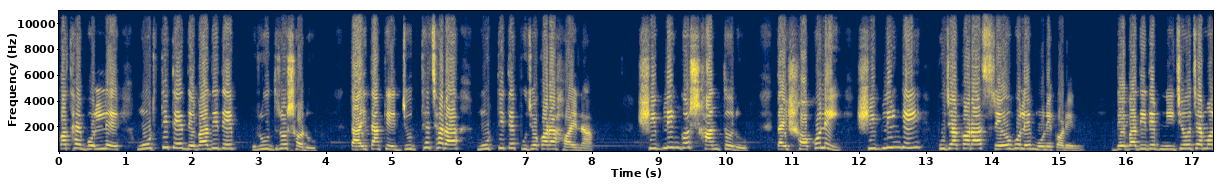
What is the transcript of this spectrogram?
কথায় বললে, মূর্তিতে দেবাদিদেব রুদ্র স্বরূপ তাই তাকে যুদ্ধে ছাড়া মূর্তিতে পুজো করা হয় না। শিবলিঙ্গ শান্ত রূপ তাই সকলেই শিবলিঙ্গেই পূজা করা শ্রেয় বলে মনে করেন। দেবাদিদেব নিজেও যেমন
